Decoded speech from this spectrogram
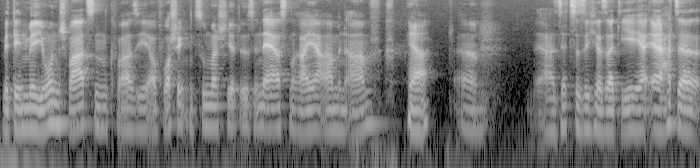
mit den Millionen Schwarzen quasi auf Washington zumarschiert ist, in der ersten Reihe, Arm in Arm. Ja. Ähm, er setzte sich ja seit jeher, er hat ja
